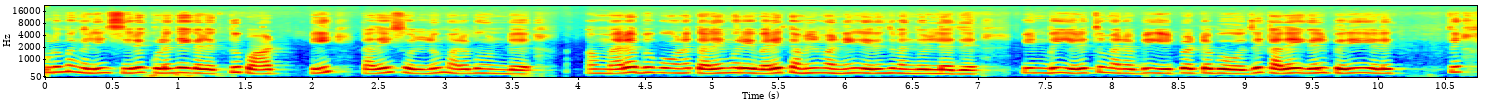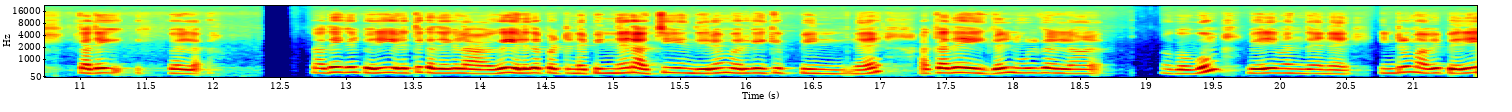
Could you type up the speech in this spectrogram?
குடும்பங்களில் சிறு குழந்தைகளுக்குப் பாட்டி கதை சொல்லும் மரபு உண்டு. அம்மரபு போன தலைமுறை வரை தமிழ் மண்ணில் இருந்து வந்துள்ளது. பின்பு எழுத்து மரபு ஏற்பட்டபோது கதைகள் பெரிய எழுத்து கதைகளாக எழுதப்பட்டன. பின்னர் அச்சு இயந்திரம் வருகைக்கு பின்னர் அக்கதைகள் நூல்களாகவும் வெளிவந்தன. இன்றும் அவை பெரிய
